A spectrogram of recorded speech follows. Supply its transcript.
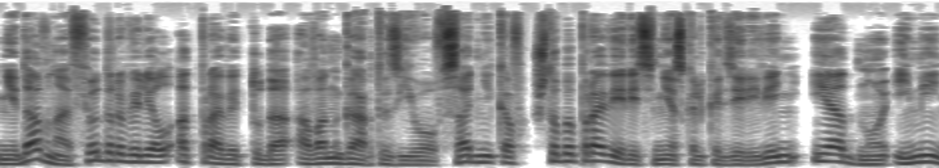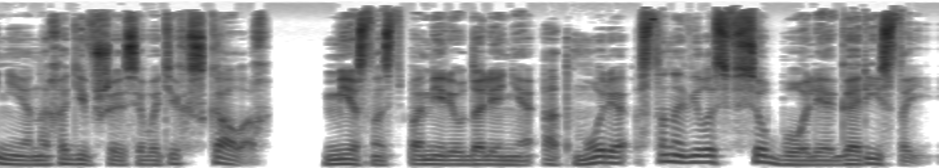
Недавно Федор велел отправить туда авангард из его всадников, чтобы проверить несколько деревень и одно имение, находившееся в этих скалах. Местность по мере удаления от моря становилась все более гористой.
